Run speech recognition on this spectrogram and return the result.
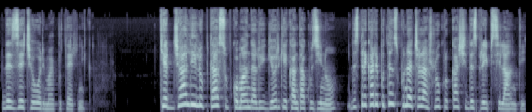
de zece ori mai puternic. Chergiali lupta sub comanda lui Gheorghe Cantacuzino, despre care putem spune același lucru ca și despre Ipsilanti.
